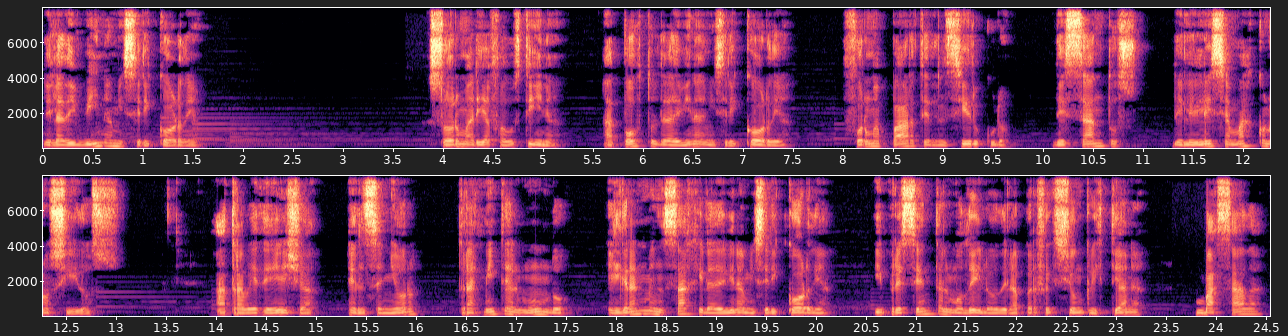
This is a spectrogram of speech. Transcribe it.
de la Divina Misericordia. Sor María Faustina, apóstol de la Divina Misericordia, forma parte del círculo de santos de la iglesia más conocidos. A través de ella, el Señor transmite al mundo el gran mensaje de la divina misericordia y presenta el modelo de la perfección cristiana basada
